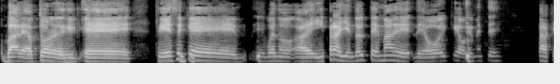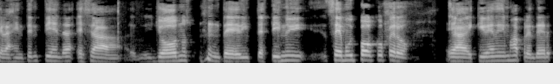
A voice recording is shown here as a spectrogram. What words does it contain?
Vale, doctor. Eh, eh fíjese que, eh, bueno, ahí para yendo al tema de, de hoy, que obviamente para que la gente entienda, esa, yo no, de intestino y sé muy poco, pero aquí venimos a aprender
